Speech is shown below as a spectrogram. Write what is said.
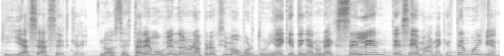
que ya se acerca. Nos estaremos viendo en una próxima oportunidad y que tengan una excelente semana. Que estén muy bien.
